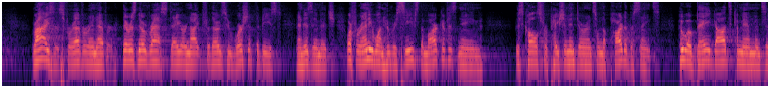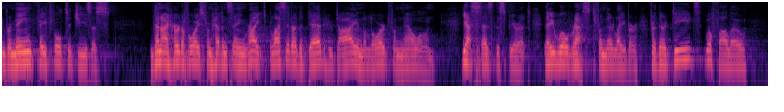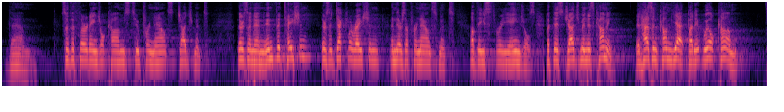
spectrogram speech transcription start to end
rises forever and ever. There is no rest day or night for those who worship the beast and his image, or for anyone who receives the mark of his name. This calls for patient endurance on the part of the saints who obey God's commandments and remain faithful to Jesus. Then I heard a voice from heaven saying, Right, blessed are the dead who die in the Lord from now on. Yes, says the Spirit, they will rest from their labor, for their deeds will follow them. So the third angel comes to pronounce judgment. There's an, an invitation, there's a declaration, and there's a pronouncement of these three angels. But this judgment is coming. It hasn't come yet, but it will come.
